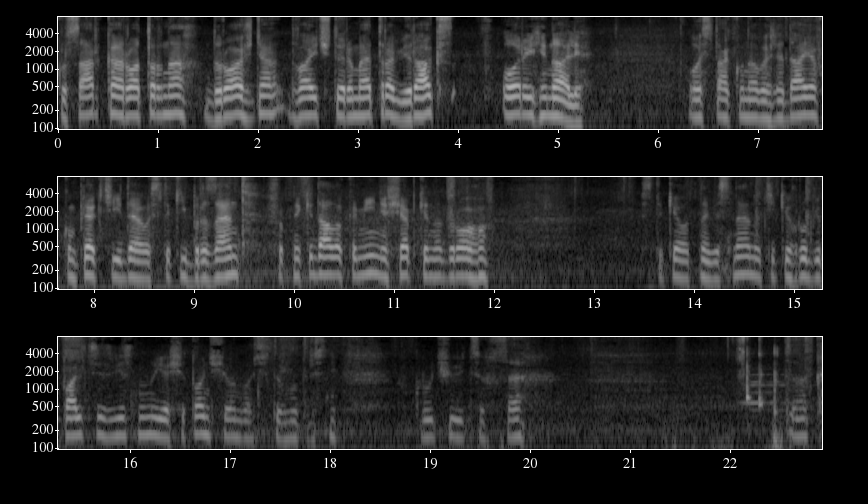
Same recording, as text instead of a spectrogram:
Косарка роторна, дорожня, 2,4 метра, Віракс в оригіналі. Ось так вона виглядає. В комплекті йде ось такий брезент, щоб не кидало каміння, щепки на дорогу. Ось таке от навісне, ну тільки грубі пальці, звісно, ну є ще тонші, вон, бачите, внутрішні вкручується все. Так.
